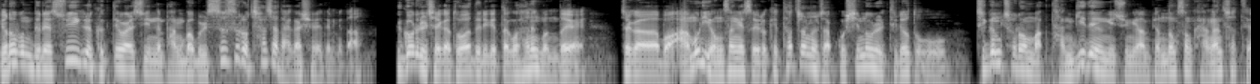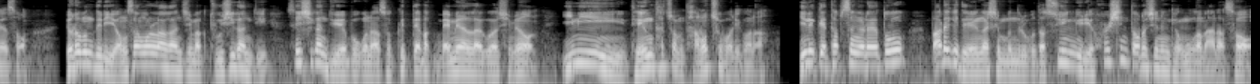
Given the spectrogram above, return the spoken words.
여러분들의 수익을 극대화할 수 있는 방법을 스스로 찾아 나가셔야 됩니다. 그거를 제가 도와드리겠다고 하는 건데 제가 뭐 아무리 영상에서 이렇게 타점을 잡고 신호를 드려도 지금처럼 막 단기 대응이 중요한 변동성 강한 차트에서 여러분들이 영상 올라간 지 막 2시간 뒤, 3시간 뒤에 보고 나서 그때 막 매매하려고 하시면 이미 대응 타점 다 놓쳐버리거나 뒤늦게 탑승을 해도 빠르게 대응하신 분들보다 수익률이 훨씬 떨어지는 경우가 많아서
